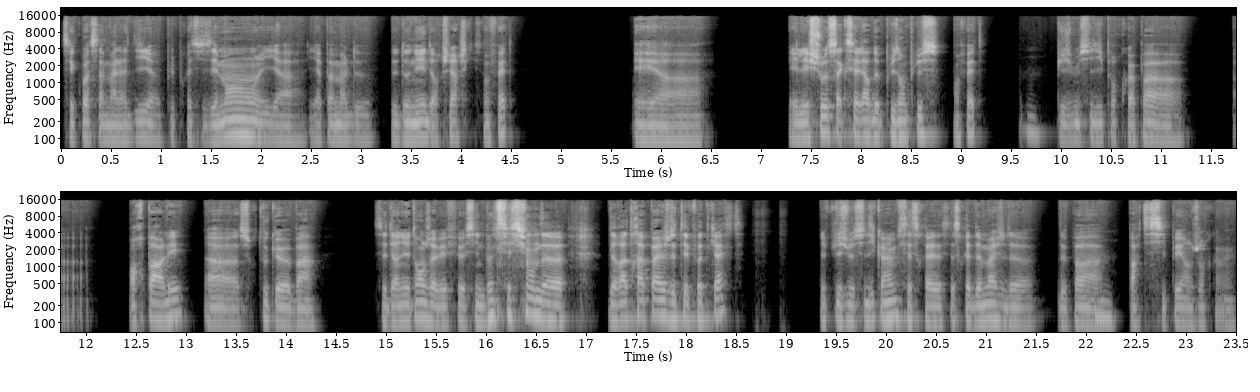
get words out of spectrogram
c'est quoi sa maladie euh, plus précisément. Il y a, il y a pas mal de, de données, de recherches qui sont faites. Et, euh, et les choses s'accélèrent de plus en plus, en fait. Mm. Puis je me suis dit pourquoi pas en reparler. euh, surtout que bah, ces derniers temps, j'avais fait aussi une bonne session de, de rattrapage de tes podcasts. Et puis je me suis dit quand même, ce serait, ce serait dommage de ne pas Mm. participer un jour quand même.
